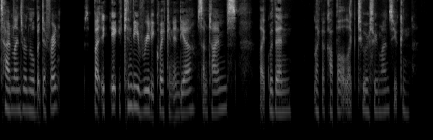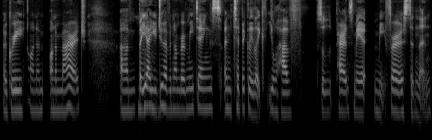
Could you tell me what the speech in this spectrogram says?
timelines were a little bit different but it, it can be really quick in India sometimes. Like within like a couple, like two or three months, you can agree on a on a marriage. Um, but yeah, you do have a number of meetings, and typically, like you'll have so the parents may meet first, and then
